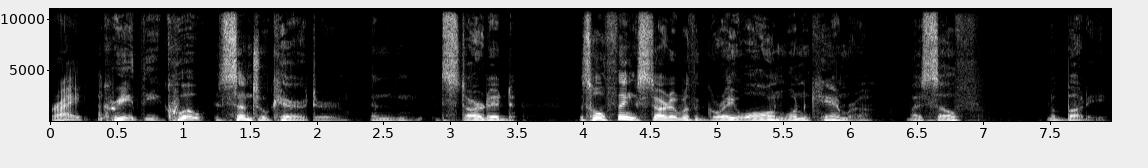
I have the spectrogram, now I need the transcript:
Right. Create the quote essential character. And it started this whole thing started with a gray wall and one camera myself and a buddy.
